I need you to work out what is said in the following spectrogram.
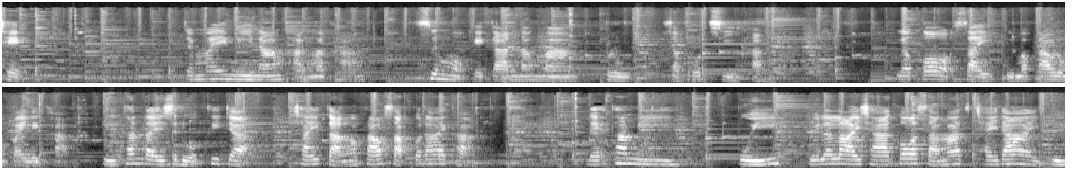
แฉะจะไม่มีน้ำขังนะคะ ซึ่งเหมาะแก่การนำมาปลูกสับปะรดสีค่ะ แล้วก็ใส่ขุยมะพร้าวลงไปเลยค่ะ หรือท่านใดสะดวกที่จะใช้กากมะพร้าวสับก็ได้ค่ะ และถ้ามีปุ๋ยปุ๋ยละลายชาก็สามารถใช้ได้ ปุ๋ย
